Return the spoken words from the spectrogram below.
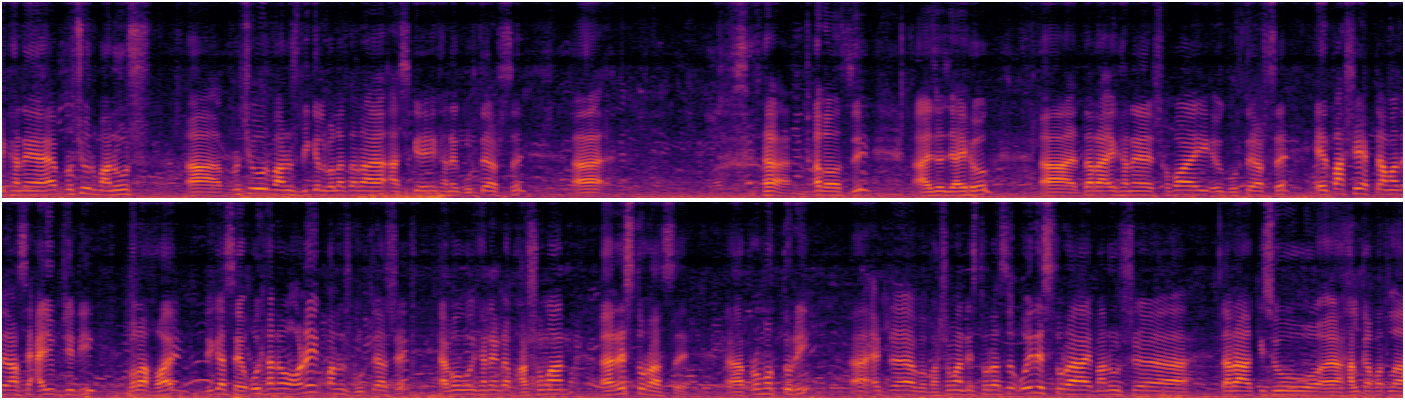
এখানে প্রচুর মানুষ প্রচুর মানুষ বিকেলবেলা তারা আজকে এখানে ঘুরতে আসছে। হ্যাঁ ভালো আছি। আচ্ছা যাই হোক তারা এখানে সবাই ঘুরতে আসছে। এর পাশে একটা আমাদের আছে আয়ুব জেডি বলা হয়, ঠিক আছে? ওইখানেও অনেক মানুষ ঘুরতে আসে এবং ওইখানে একটা ভাসমান রেস্তোরাঁ আছে প্রমোত্তরী একটা ভাসমান রেস্তোরাঁ আছে। ওই রেস্তোরাঁয় মানুষ তারা কিছু হালকা পাতলা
